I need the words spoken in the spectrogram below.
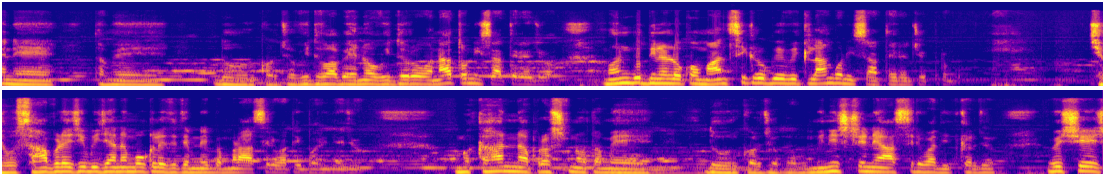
એને તમે દૂર કરજો. વિધવા બહેનો વિધુરો અનાથોની સાથે રહેજો. મન બુદ્ધિના લોકો માનસિક રોગી વિકલાંગોની સાથે રહેજો પ્રભુ. જેઓ સાંભળે છે, બીજાને મોકલે છે, તેમને બમણા આશીર્વાદથી ભરી દેજો. મકાનના પ્રશ્નો તમે દૂર કરજો પ્રભુ. મિનિસ્ટ્રીને આશીર્વાદિત કરજો. વિશેષ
